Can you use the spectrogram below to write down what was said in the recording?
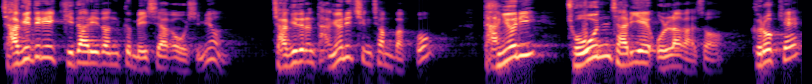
자기들이 기다리던 그 메시아가 오시면 자기들은 당연히 칭찬받고 당연히 좋은 자리에 올라가서 그렇게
